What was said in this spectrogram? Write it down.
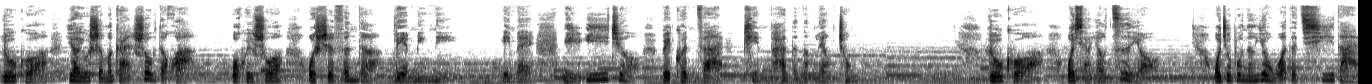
如果要有什么感受的话，我会说，我十分的怜悯你，因为你依旧被困在评判的能量中。如果我想要自由。我就不能用我的期待、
